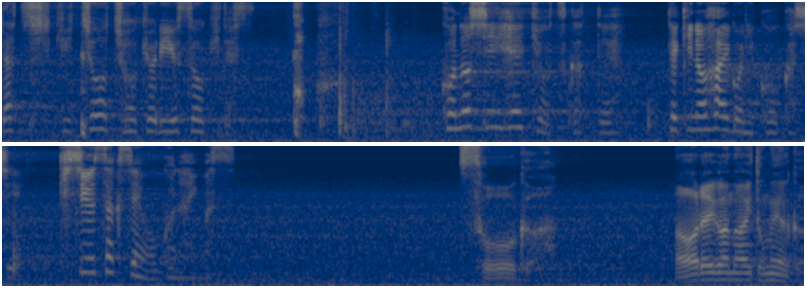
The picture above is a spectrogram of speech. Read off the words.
離脱式超長距離輸送機です。この新兵器を使って敵の背後に降下し奇襲作戦を行います。そうか。あれがナイトメアか。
